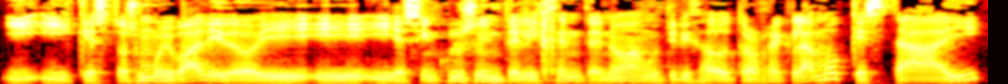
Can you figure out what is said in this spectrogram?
y, y, que esto es muy válido y, y, es incluso inteligente, ¿no? Han utilizado otro reclamo que está ahí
